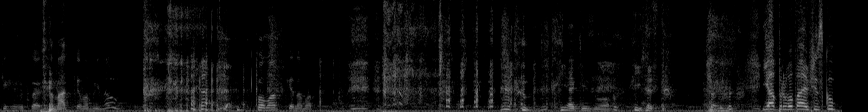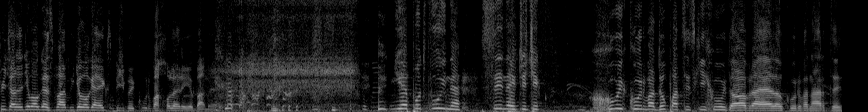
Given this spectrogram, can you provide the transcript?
gdzie się szybko Na matkę mobilną? Pomadkę na matce. Jakie zło. Jest. Ja próbowałem się skupić, ale nie mogę z wami, nie mogę ekspić, by kurwa cholery jebane. Nie podwójne! Synej, czy cię... Chuj kurwa, dupa, cycki chuj, dobra, elo kurwa, narty.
